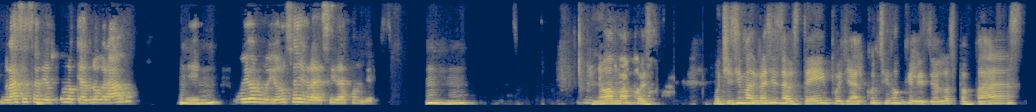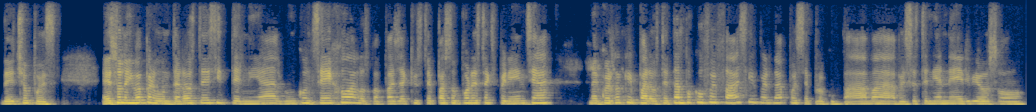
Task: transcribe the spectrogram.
gracias a Dios por lo que has logrado. muy orgullosa y agradecida con Dios. No, mamá, pues Muchísimas gracias a usted y pues ya el consejo que les dio a los papás. De hecho, pues eso le iba a preguntar a usted si tenía algún consejo a los papás ya que usted pasó por esta experiencia. Me acuerdo que para usted tampoco fue fácil, ¿verdad? Pues se preocupaba, a veces tenía nervios o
